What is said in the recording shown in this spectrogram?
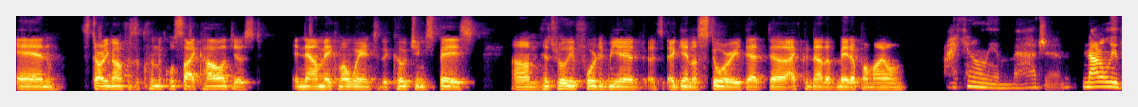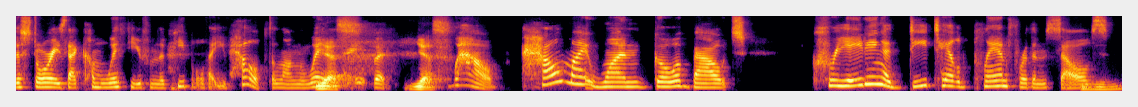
And starting off as a clinical psychologist and now make my way into the coaching space um, has really afforded me a, a, again a story that uh, I could not have made up on my own. I can only imagine not only the stories that come with you from the people that you've helped along the way, yes. Right? but yes, wow, how might one go about creating a detailed plan for themselves mm-hmm.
